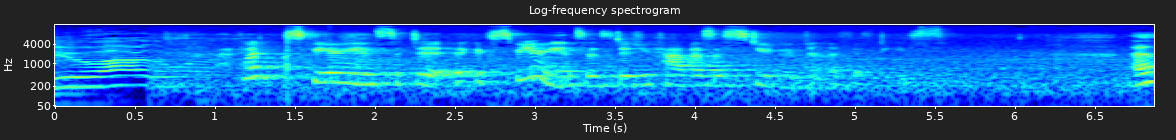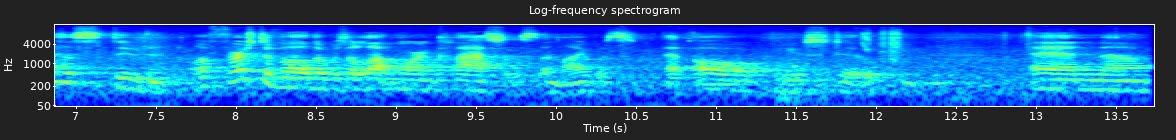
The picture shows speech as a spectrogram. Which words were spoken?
You are the one. What experience did, experiences did you have as a student in the 50s? As a student, well, first of all, there was a lot more in classes than I was at all used to. And um,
